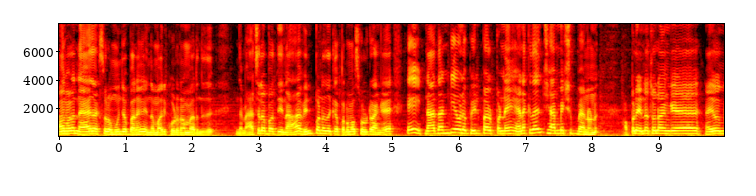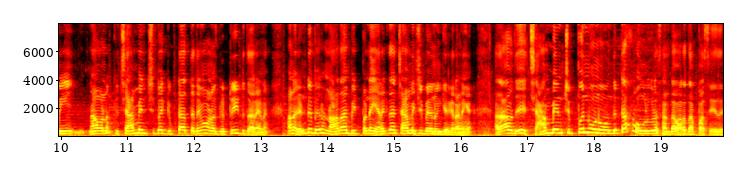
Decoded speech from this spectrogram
அதனால் நயா ஜாக்ஸோட மூஞ்ச பாருங்கள் இந்த மாதிரி கொடூரமாக இருந்தது. இந்த மேட்ச்சில் பார்த்தீங்கன்னா வின் பண்ணதுக்கப்புறமா சொல்கிறாங்க ஏய் நான் தாண்டி அவனை ப்ரிப்பேர் பண்ணேன் எனக்கு தான் சாம்பியன்ஷிப் வேணும்னு. அப்போல்லாம் என்ன சொன்னாங்க நயோமி நான் உனக்கு சாம்பியன்ஷிப்பை கிஃப்டாக தரேன் உனக்கு ட்ரீட் தரேன்னு. ஆனால் ரெண்டு பேரும் நான் தான் பீட் பண்ணேன் எனக்கு தான் சாம்பியன்ஷிப் வேணும்னு கேட்குறானுங்க அதாவது சாம்பியன்ஷிப்புன்னு ஒன்று வந்துட்டால் உங்களுக்குள்ள சண்டை வரதாப்பா செய்யுது.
